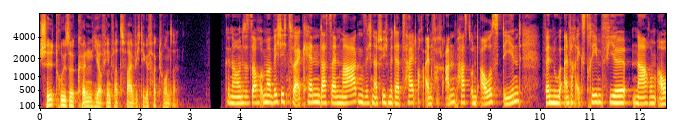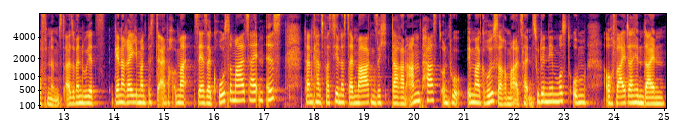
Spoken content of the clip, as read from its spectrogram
Schilddrüse können hier auf jeden Fall zwei wichtige Faktoren sein. Genau, und es ist auch immer wichtig zu erkennen, dass dein Magen sich natürlich mit der Zeit auch einfach anpasst und ausdehnt, wenn du einfach extrem viel Nahrung aufnimmst. Also wenn du jetzt generell jemand bist, der einfach immer sehr, sehr große Mahlzeiten isst, dann kann es passieren, dass dein Magen sich daran anpasst und du immer größere Mahlzeiten zu dir nehmen musst, um auch weiterhin dein,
